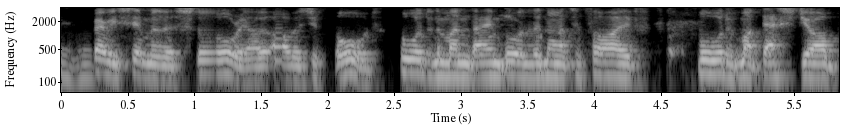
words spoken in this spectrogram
Mhm. Very similar story. I, I was just bored, bored of the mundane, bored of the nine to five, bored of my desk job.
